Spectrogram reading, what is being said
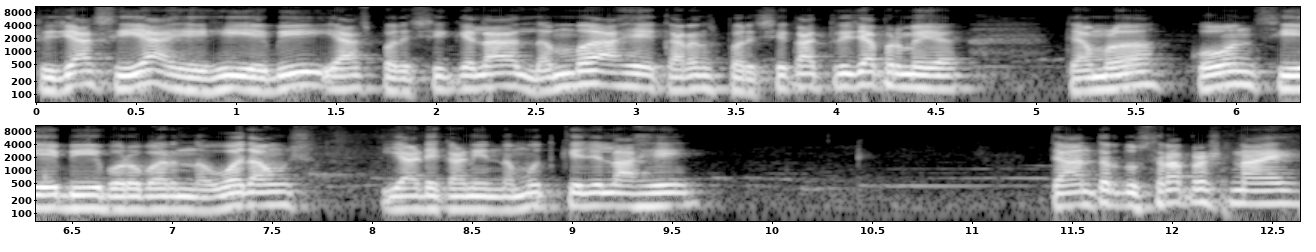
त्रिजा सी आहे ही ए बी या स्पर्शिकेला लंब आहे कारण स्पर्शिका त्रिजा प्रमेय त्यामुळं कोण सी ए बी बरोबर नव्वद अंश या ठिकाणी नमूद केलेला आहे त्यानंतर दुसरा प्रश्न आहे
